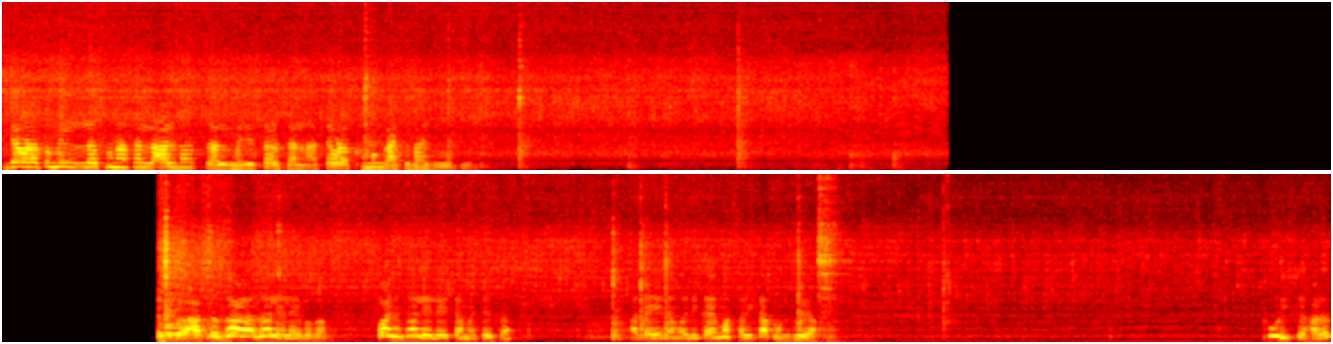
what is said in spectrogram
जेवढा तुम्ही लसूण असा लाल भाजचाल म्हणजे तळचाल ना तेवढा खमंग अशी भाजी होती. बघा असं गाळा झालेला आहे बघा. पाणी झालेलं आहे टमाट्याचं. आता याच्यामध्ये काय मसाले टाकून घेऊया आपण. थोडीशी हळद.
